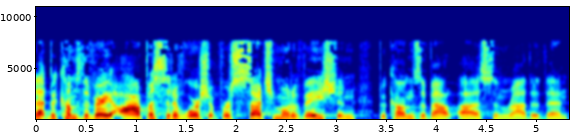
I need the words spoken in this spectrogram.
that becomes the very opposite of worship, for such motivation becomes about us and rather than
